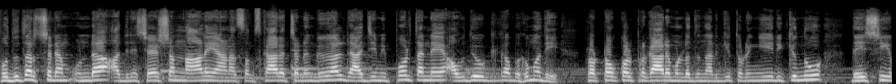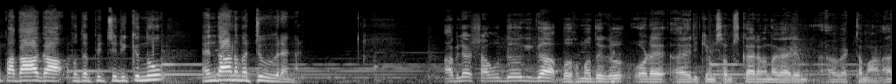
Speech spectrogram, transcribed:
പൊതുദർശനം ഉണ്ട്. അതിനുശേഷം നാളെയാണ് സംസ്കാര ചടങ്ങുകൾ. രാജ്യം ഇപ്പോൾ തന്നെ ഔദ്യോഗിക ബഹുമതി പ്രോട്ടോകോൾ പ്രകാരമുള്ളത് നൽകി തുടങ്ങിയിരിക്കുന്നു. ദേശീയ പതാക പുതപ്പിച്ചിരിക്കുന്നു. എന്താണ് മറ്റു വിവരങ്ങൾ? അഭിലാഷ് ഔദ്യോഗിക ബഹുമതികളോടെ ആയിരിക്കും സംസ്കാരം എന്ന കാര്യം വ്യക്തമാണ്.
